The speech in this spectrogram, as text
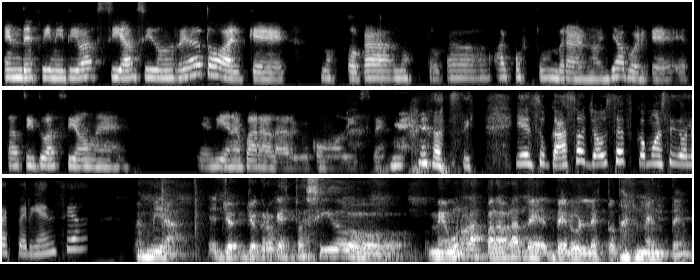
en definitiva sí ha sido un reto al que nos toca, nos toca acostumbrarnos ya, porque esta situación es viene para largo, como dicen. Así. Y en su caso, Joseph, ¿cómo ha sido la experiencia? Pues mira, yo, yo creo que esto ha sido, me uno a las palabras de, de Lourdes totalmente,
